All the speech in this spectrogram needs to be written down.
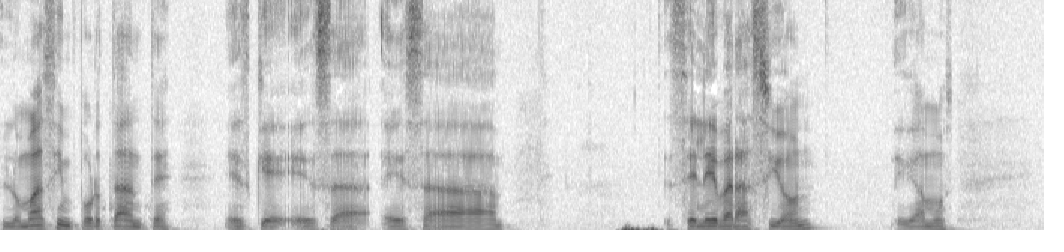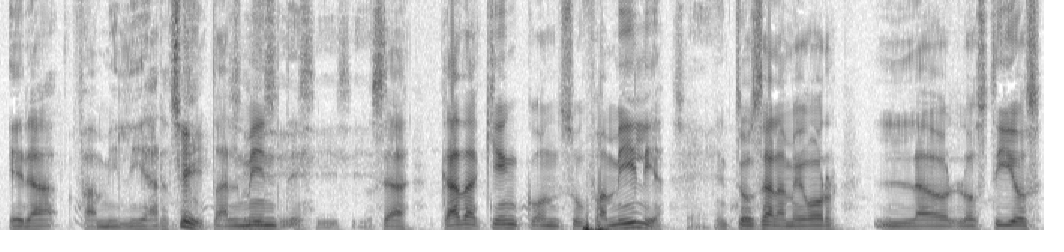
lo más importante es que esa, esa celebración, digamos, era familiar Sí, totalmente. sí, sí, sí, o sea, cada quien con su familia. Sí. Entonces, a lo mejor la- los tíos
